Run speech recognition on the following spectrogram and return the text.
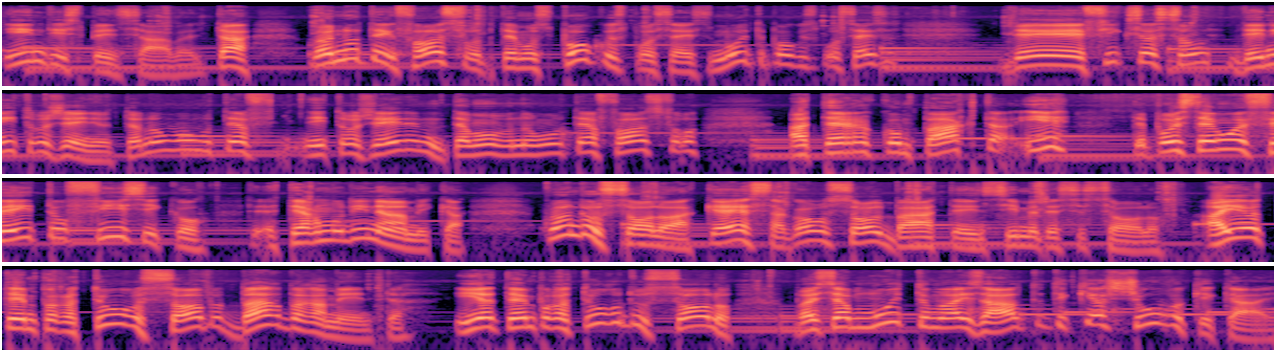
indispensável. Tá? Quando não tem fósforo, temos poucos processos, muito poucos processos de fixação de nitrogênio. Então não vamos ter nitrogênio, então não vamos ter fósforo, a terra compacta e depois tem um efeito físico, termodinâmica. Quando o solo aquece, agora o sol bate em cima desse solo, aí a temperatura sobe barbaramente. E a temperatura do solo vai ser muito mais alta do que a chuva que cai.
